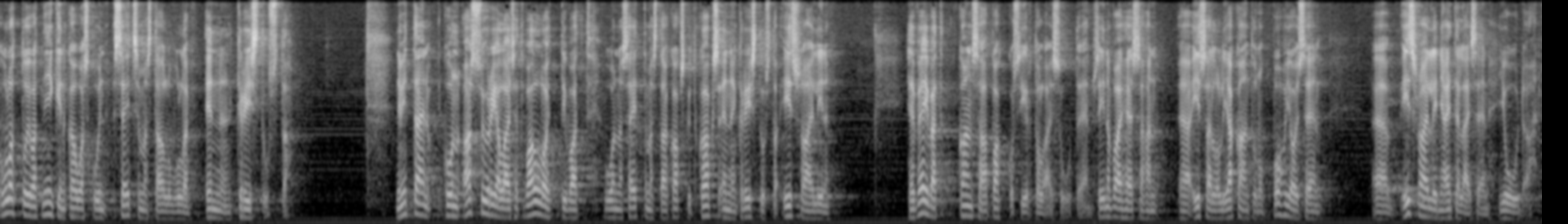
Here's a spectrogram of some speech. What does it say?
ulottuivat niinkin kauas kuin 700-luvulle ennen Kristusta – Nimittäin kun assyrialaiset valloittivat vuonna 722 ennen Kristusta Israelin, he veivät kansaa pakkosiirtolaisuuteen. Siinä vaiheessahan Israel oli jakaantunut pohjoiseen Israelin ja eteläiseen Juudaan.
